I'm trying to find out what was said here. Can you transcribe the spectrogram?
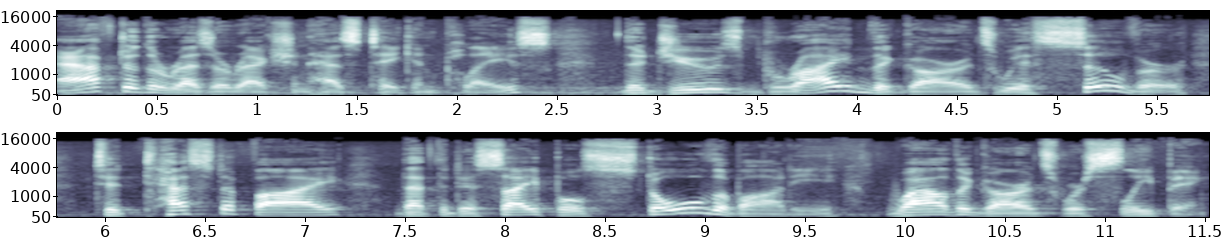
After the resurrection has taken place, the Jews bribe the guards with silver to testify that the disciples stole the body while the guards were sleeping.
